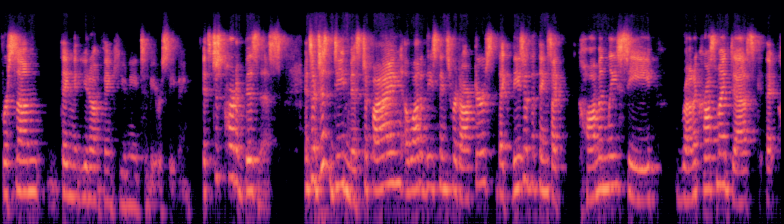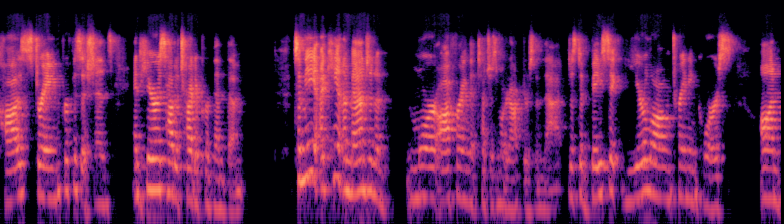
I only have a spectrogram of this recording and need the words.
for something that you don't think you need to be receiving. It's just part of business. And so just demystifying a lot of these things for doctors, like these are the things I commonly see run across my desk that cause strain for physicians. And here is how to try to prevent them. To me, I can't imagine a more offering that touches more doctors than that. Just a basic year long training course on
